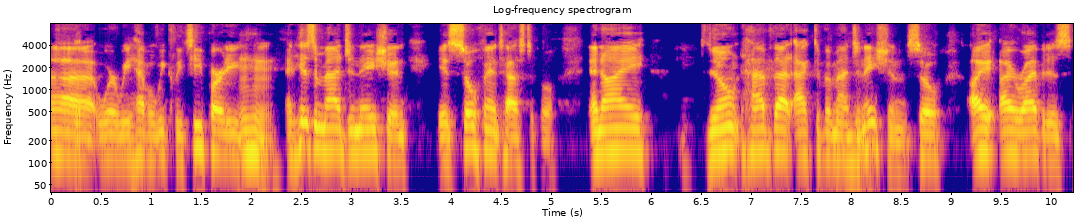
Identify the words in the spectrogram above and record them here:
uh, where we have a weekly tea party Mhm. and his imagination is so fantastical and i don't have that active imagination so i, I arrive at his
